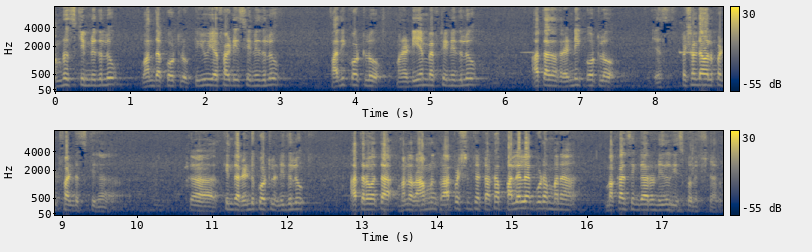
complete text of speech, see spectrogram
అమృత్ స్కీమ్ నిధులు వంద కోట్లు టీయూఎఫ్ఐడిసి నిధులు పది కోట్లు మన డిఎంఎఫ్టి నిధులు ఆ తర్వాత రెండు కోట్లు స్పెషల్ డెవలప్మెంట్ ఫండ్ కింద రెండు కోట్ల నిధులు ఆ తర్వాత మన రామగుండం కార్పొరేషన్కే కాక పల్లెలకు కూడా మన మక్కన్ సింగ్ గారు నిధులు తీసుకొని వచ్చినారు.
